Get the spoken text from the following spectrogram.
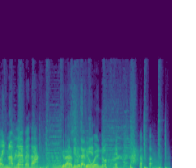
Hoy no hablé, ¿verdad? Gracias, está qué bien. bueno.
